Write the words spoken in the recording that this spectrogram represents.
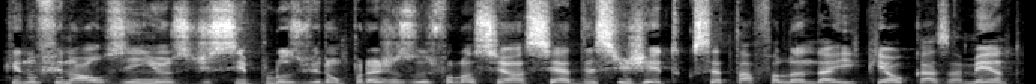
que no finalzinho os discípulos viram para Jesus e falou assim: ó, se é desse jeito que você tá falando aí, que é o casamento,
